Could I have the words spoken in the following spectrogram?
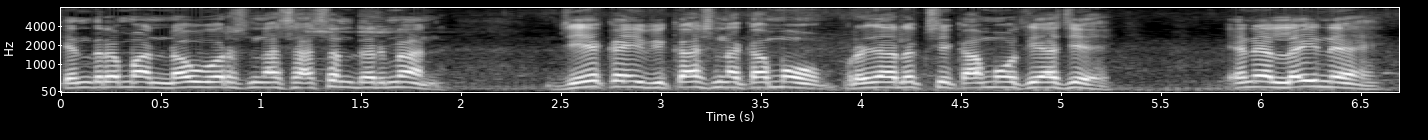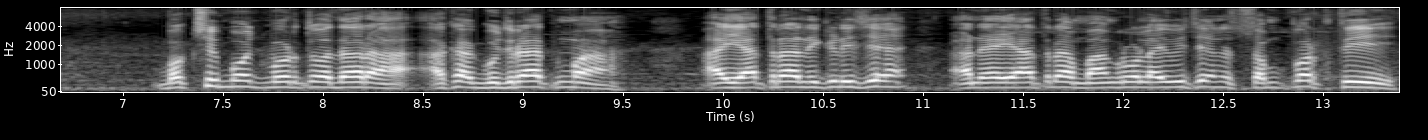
કેન્દ્રમાં નવ વર્ષના શાસન દરમિયાન જે કંઈ વિકાસના કામો, પ્રજાલક્ષી કામો થયા છે, એને લઈને બક્ષીપંચ મોરચા દ્વારા આખા ગુજરાતમાં આ યાત્રા નીકળી છે અને આ યાત્રા માંગરોળ આવી છે અને સંપર્કથી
